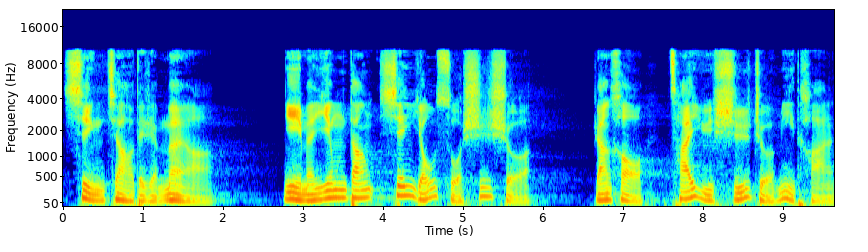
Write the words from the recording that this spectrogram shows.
信教的人们啊，你们应当先有所施舍，然后才与使者密谈。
